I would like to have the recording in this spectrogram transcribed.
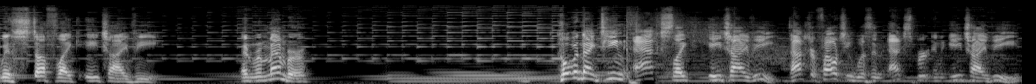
with stuff like HIV. And remember, COVID 19 acts like HIV. Dr. Fauci was an expert in HIV.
